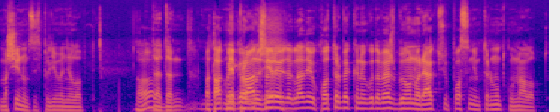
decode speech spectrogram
mašinom za ispaljivanje lopte. Da, Da, da Pa tako ne igrače- prognoziraju da gledaju quarterbacka, nego da vežbaju ono reakciju u poslednjem trenutku na loptu.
